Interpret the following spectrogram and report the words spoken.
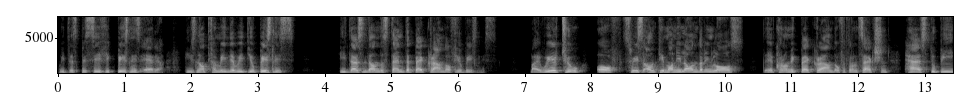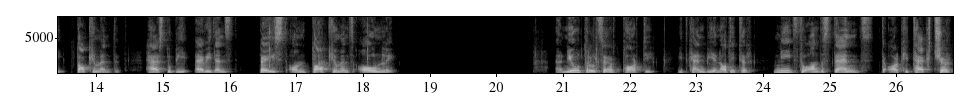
with the specific business area. He is not familiar with your business. He doesn't understand the background of your business. By virtue of Swiss anti-money laundering laws, the economic background of a transaction has to be documented, has to be evidenced based on documents only. A neutral third party, it can be an auditor, needs to understand the architecture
